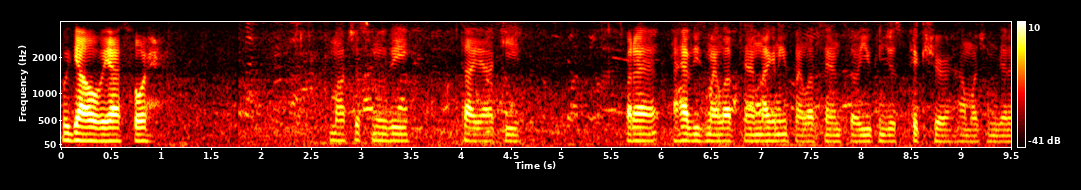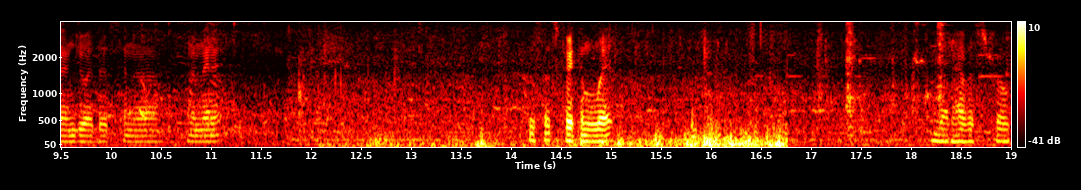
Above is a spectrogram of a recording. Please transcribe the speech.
we got what we asked for. Matcha smoothie, taiyaki. But I, I have these in my left hand. I'm not gonna use my left hand, so you can just picture how much I'm gonna enjoy this in a, in a minute. This looks freaking lit. I'm gonna have a stroke.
